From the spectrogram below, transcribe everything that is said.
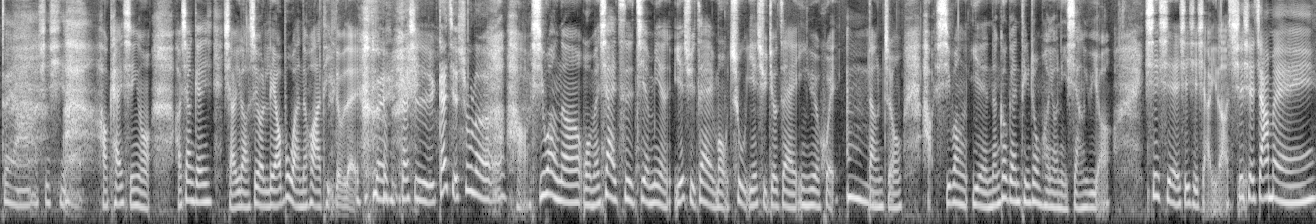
对啊，谢谢，好开心哦，好像跟小怡老师有聊不完的话题，对不对？对，但是该结束了。好，希望呢，我们下一次见面，也许在某处，也许就在音乐会。当中，好，希望也能够跟听众朋友你相遇哦。谢谢，谢谢小怡老师，谢谢佳美。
